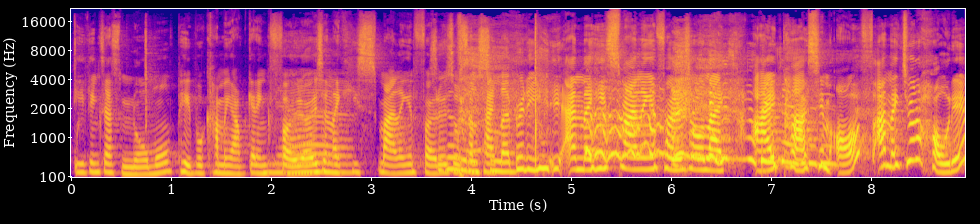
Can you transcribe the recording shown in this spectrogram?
he thinks that's normal. People coming up getting photos and like he's smiling in photos like or sometimes celebrity. and like he's smiling in photos or like I pass him off. I'm like, do you want to hold him?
